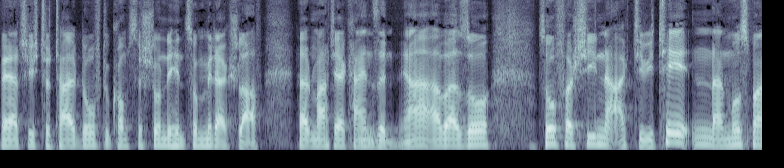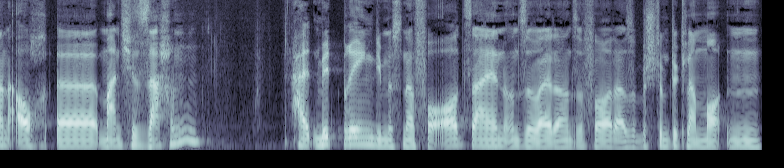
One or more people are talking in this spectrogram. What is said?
Wäre natürlich total doof, du kommst eine Stunde hin zum Mittagsschlaf. Das macht ja keinen Sinn. Ja, aber so, so verschiedene Aktivitäten, dann muss man auch äh, manche Sachen halt mitbringen, die müssen da vor Ort sein und so weiter und so fort. Also bestimmte Klamotten,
